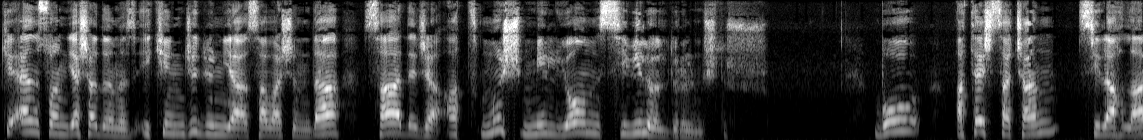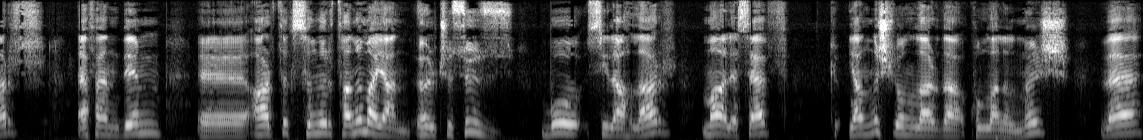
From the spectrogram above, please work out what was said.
ki en son yaşadığımız 2. Dünya Savaşı'nda sadece 60 milyon sivil öldürülmüştür. Bu ateş saçan silahlar efendim e, artık sınır tanımayan ölçüsüz bu silahlar maalesef yanlış yollarda kullanılmış ve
